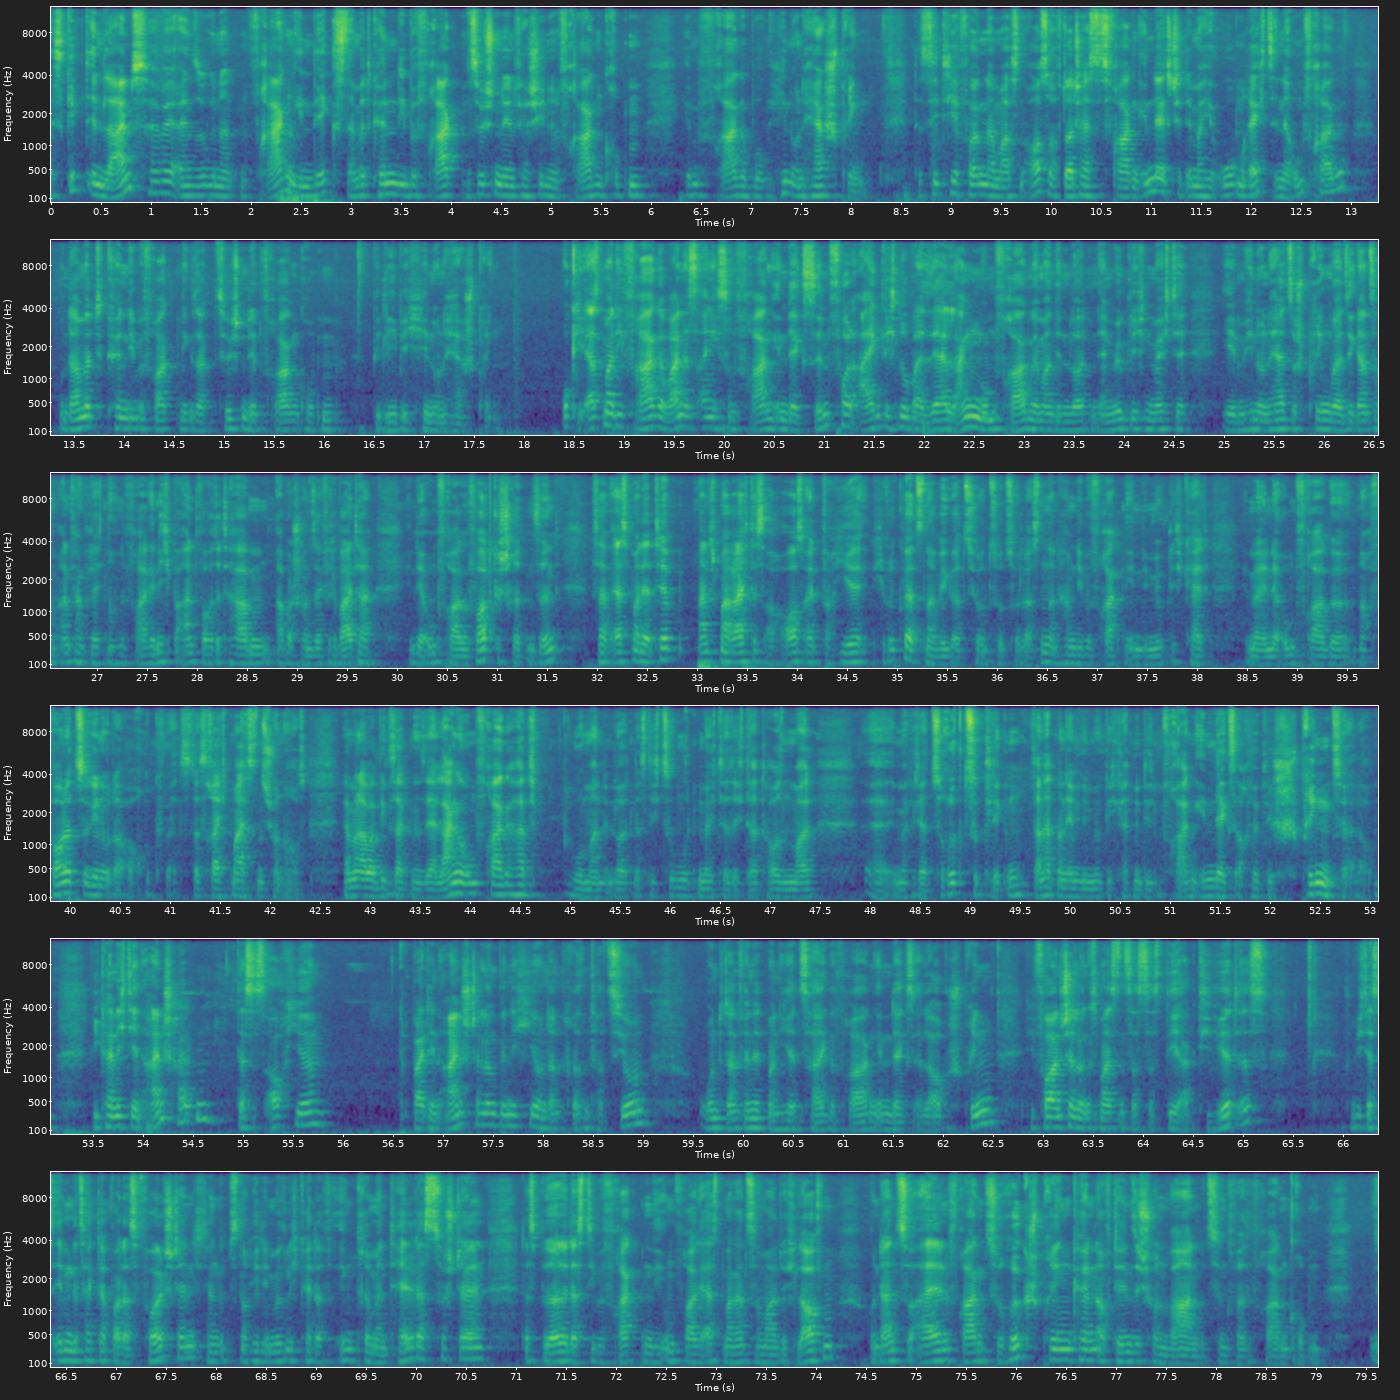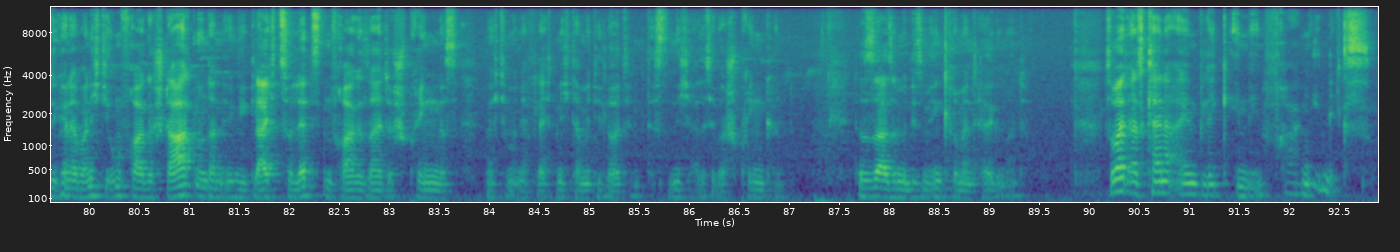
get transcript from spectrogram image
Es gibt in Lime Survey einen sogenannten Fragenindex. Damit können die Befragten zwischen den verschiedenen Fragengruppen im Fragebogen hin und her springen. Das sieht hier folgendermaßen aus. Auf Deutsch heißt es Fragenindex, steht immer hier oben rechts in der Umfrage. Und damit können die Befragten, wie gesagt, zwischen den Fragengruppen beliebig hin und her springen. Okay, erstmal die Frage, wann ist eigentlich so ein Fragenindex sinnvoll? Eigentlich nur bei sehr langen Umfragen, wenn man den Leuten ermöglichen möchte, eben hin und her zu springen, weil sie ganz am Anfang vielleicht noch eine Frage nicht beantwortet haben, aber schon sehr viel weiter in der Umfrage fortgeschritten sind. Deshalb erstmal der Tipp, manchmal reicht es auch aus, einfach hier die Rückwärtsnavigation zuzulassen. Dann haben die Befragten eben die Möglichkeit, immer in der Umfrage nach vorne zu gehen oder auch rückwärts. Das reicht meistens schon aus. Wenn man aber, wie gesagt, eine sehr lange Umfrage hat, wo man den Leuten das nicht zumuten möchte, sich da tausendmal äh, immer wieder zurückzuklicken, dann hat man eben die Möglichkeit, mit diesem Fragenindex auch wirklich Springen zu erlauben. Wie kann ich den einschalten? Das ist auch hier bei den Einstellungen bin ich hier und dann Präsentation und dann findet man hier Zeige Fragenindex Erlaube Springen. Die Voreinstellung ist meistens, dass das deaktiviert ist. Wie ich das eben gezeigt habe, war das vollständig. Dann gibt es noch hier die Möglichkeit, auf inkrementell das zu stellen. Das bedeutet, dass die Befragten die Umfrage erstmal ganz normal durchlaufen und dann zu allen Fragen zurückspringen können, auf denen sie schon waren, beziehungsweise Fragengruppen. Sie können aber nicht die Umfrage starten und dann irgendwie gleich zur letzten Frageseite springen. Das möchte man ja vielleicht nicht, damit die Leute das nicht alles überspringen können. Das ist also mit diesem inkrementell gemeint. Soweit als kleiner Einblick in den Fragenindex.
